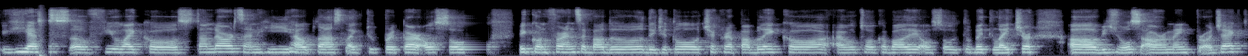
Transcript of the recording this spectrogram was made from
he has a few like uh, standards and he helped us like to prepare also the conference about the digital czech republic. Uh, i will talk about it also a little bit later uh, which was our main project.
